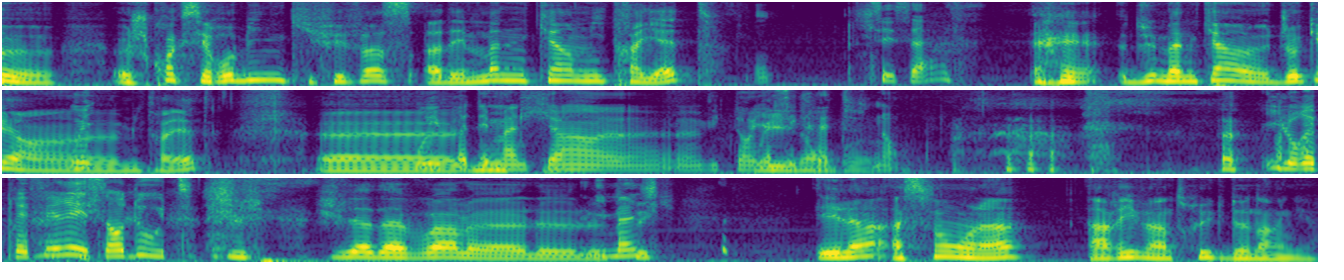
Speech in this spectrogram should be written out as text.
Euh, je crois que c'est Robin qui fait face à des mannequins mitraillettes. C'est ça. du mannequin euh, Joker, hein, Oui. euh, mitraillette. Euh, oui, pas des mannequins euh, Victoria's Oui, Secret. pas- Non. Il aurait préféré, sans doute. je, je viens d'avoir le, le- le truc. Et là, à ce moment-là, arrive un truc de dingue.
